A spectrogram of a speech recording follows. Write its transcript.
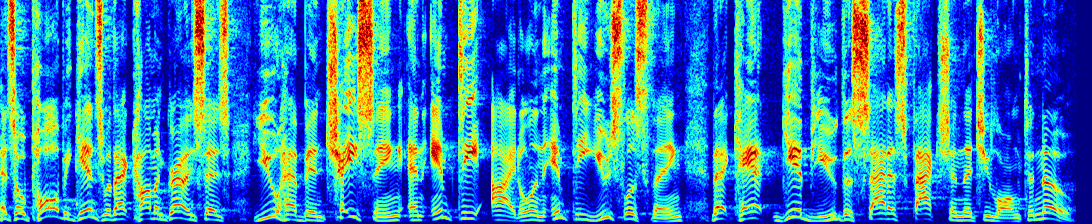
And so Paul begins with that common ground. He says, You have been chasing an empty idol, an empty, useless thing that can't give you the satisfaction that you long to know.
